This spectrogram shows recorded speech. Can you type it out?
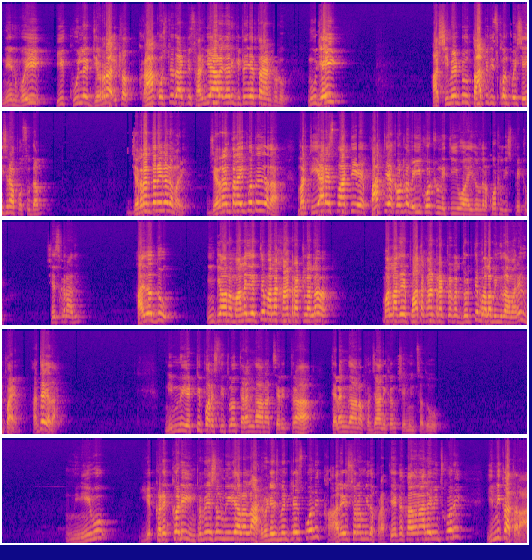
నేను పోయి ఈ కూలే జర్ర ఇట్లా క్రాక్ వస్తే దాటిని సరి చేయాలి కానీ గిట్ట చేస్తాను అంటుడు. నువ్వు చేయి ఆ సిమెంటు తాపి తీసుకొని పోయి చేసిరా పోస్తుందాం జర్రంతనే కదా మరి. జర్రంతలు అయిపోతుంది కదా. మరి టీఆర్ఎస్ పార్టీ పార్టీ అకౌంట్లో వెయ్యి కోట్లు ఉన్నాయి. తీవో ఐదు వందల కోట్లు తీసిపెట్టు. చేసుకురా అది. అది వద్దు. ఇంకేమైనా మళ్ళీ చేస్తే మళ్ళీ కాంట్రాక్టులలో మళ్ళీ అదే పాత కాంట్రాక్టర్లకు దొరికితే మళ్ళీ మింగుదామనేది ఉపాయం. అంతే కదా. నిన్ను ఎట్టి పరిస్థితిలో తెలంగాణ చరిత్ర తెలంగాణ ప్రజానికం క్షమించదు. నీవు ఎక్కడెక్కడి ఇంటర్నేషనల్ మీడియాలలో అడ్వర్టైజ్మెంట్లు వేసుకొని కాళేశ్వరం మీద ప్రత్యేక కథనాలు వేయించుకొని ఇన్ని కథలా?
